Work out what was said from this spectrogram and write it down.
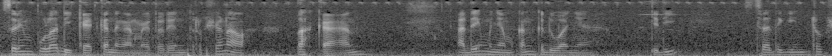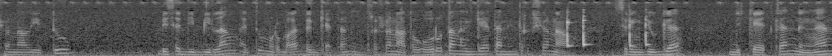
sering pula dikaitkan dengan metode instruksional. Bahkan ada yang menyamakan keduanya. Jadi strategi instruksional itu bisa dibilang itu merupakan kegiatan instruksional atau urutan kegiatan instruksional. Sering juga dikaitkan dengan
